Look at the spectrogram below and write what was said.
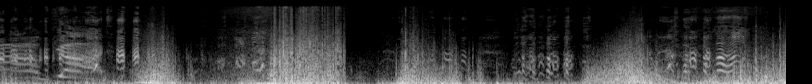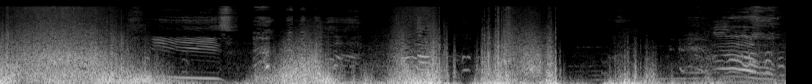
Oh God! Jeez. Oh.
